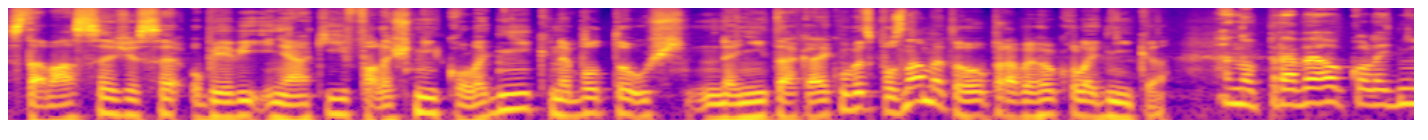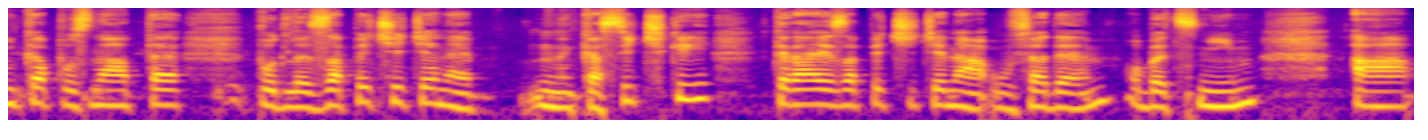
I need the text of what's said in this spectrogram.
Stává se, že se objeví i nějaký falešný koledník, nebo to už není tak? A jak vůbec poznáme toho pravého koledníka? Ano, pravého koledníka poznáte podle zapečetěné kasičky, která je zapečetěná úřadem obecním a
